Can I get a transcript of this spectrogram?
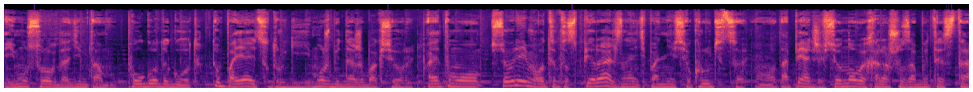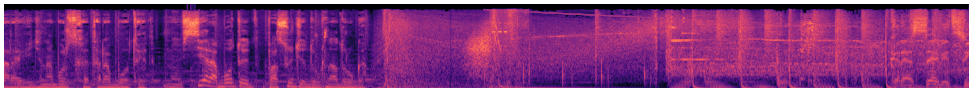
ему срок дадим там полгода-год, то появятся другие, может быть, даже боксеры. Поэтому все время вот эта спираль, знаете, по ней все крутится. Вот, опять же, все новое, хорошо забытое старое. В единоборствах это работает. Все работают, по сути, друг на друга. Красавицы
